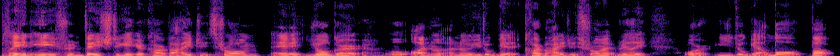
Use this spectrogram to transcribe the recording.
plenty of fruit and veg to get your carbohydrates from. Uh, yogurt. Oh, I know, I know you don't get carbohydrates from it really, or you don't get a lot, but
